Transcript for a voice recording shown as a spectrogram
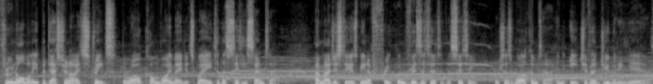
Through normally pedestrianised streets, the royal convoy made its way to the city centre. Her Majesty has been a frequent visitor to the city, which has welcomed her in each of her Jubilee years.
